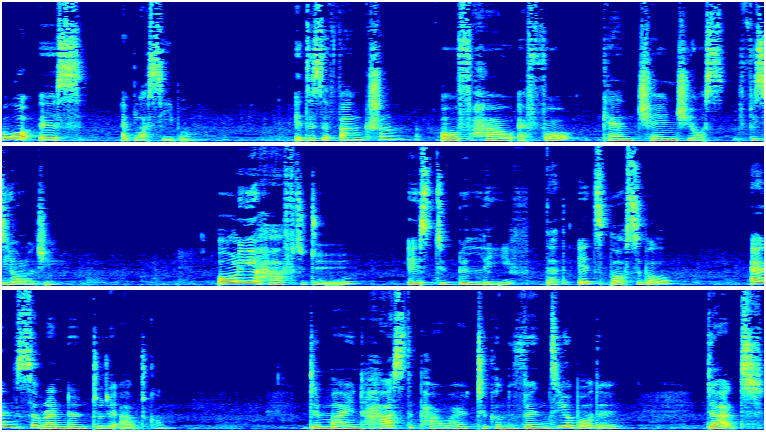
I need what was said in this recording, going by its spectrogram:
But what is a placebo? It is a function of how a thought can change your physiology. All you have to do is to believe that it's possible and surrender to the outcome. The mind has the power to convince your body that,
